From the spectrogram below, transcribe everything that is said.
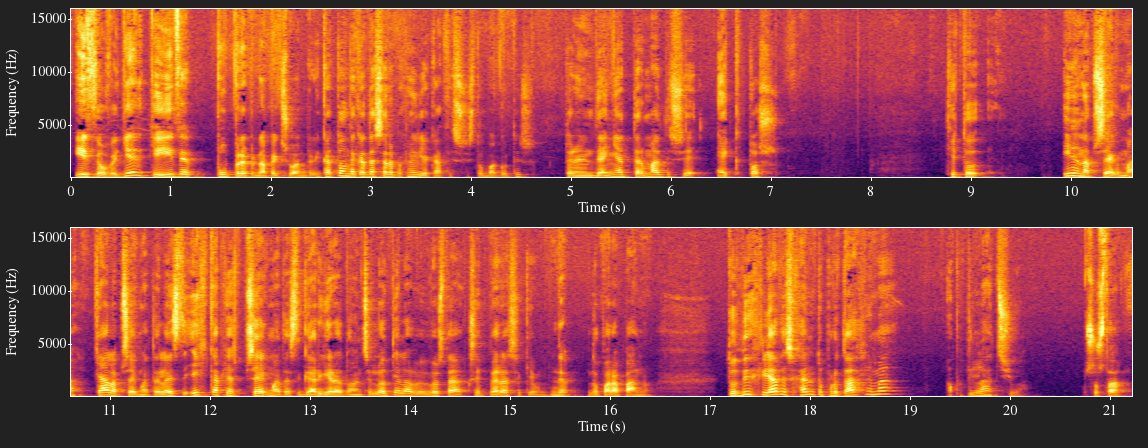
Ήρθε ο Βεγγέρ και είδε πού πρέπει να παίξει ο Αντρή. 114 παιχνίδια κάθισε στον πάγκο της. Το 99 τερμάτισε έκτος. Και το. Είναι ένα ψέγμα και άλλα ψέγματα. Δηλαδή έχει κάποια ψέγματα στην καριέρα του Αντσελότη, αλλά βεβαίως τα ξεπέρασε και Ναι. το παραπάνω. Το 2000 χάνει το πρωτάθλημα από τη Λάτσιο. Σωστά.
